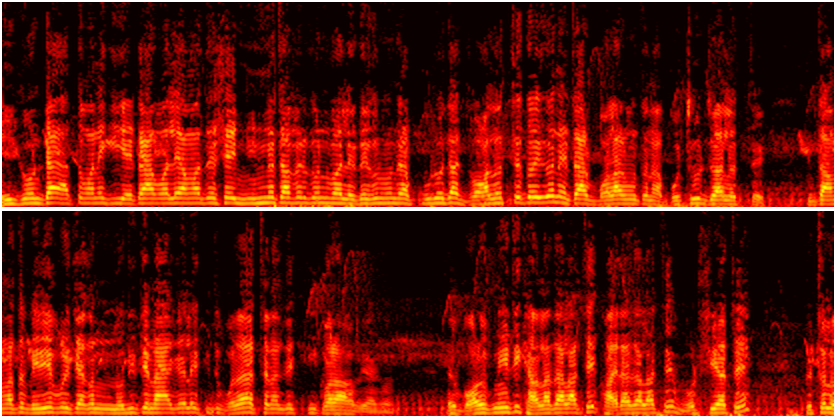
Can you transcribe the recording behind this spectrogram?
এই গণটা এত মানে কি, এটা বলে আমাদের সেই নিম্নচাপের গণ বলে। দেখুন বন্ধুরা, পুরো যা জল হচ্ছে তো ওই গণে তার বলার মতো না, প্রচুর জল হচ্ছে। কিন্তু আমরা তো বেরিয়ে পড়েছি, এখন নদীতে না গেলে কিছু বোঝা যাচ্ছে না যে কি করা হবে এখন। বরফ নিয়েছি, খেওলা জাল আছে, খয়রা জাল আছে, বড়শি আছে তো চলো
